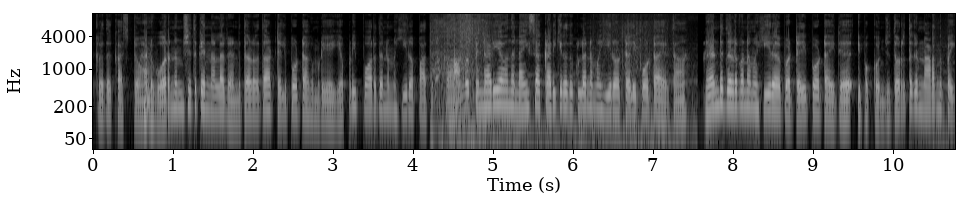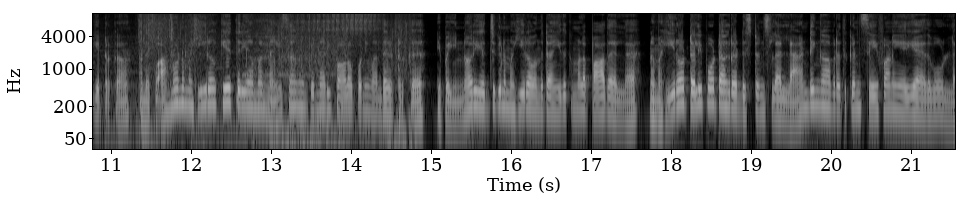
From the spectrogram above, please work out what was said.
எடுக்கிறது கஷ்டம். அண்ட் ஒரு நிமிஷத்துக்கு என்னால ரெண்டு தடவை தான் டெலிபோர்ட் ஆக முடியும். எப்படி போறதுன்னு நம்ம ஹீரோ பார்த்துட்டு இருக்கான் அவன் பின்னாடியே வந்து நைஸா கடிக்கிறதுக்குள்ள நம்ம ஹீரோ டெலிபோர்ட் ஆயிருந்தான் ரெண்டு தடவை நம்ம ஹீரோ இப்போ டெலிபோர்ட் ஆயிட்டு இப்போ கொஞ்சம் தூரத்துக்கு நடந்து போய்கிட்டு இருக்கான் அந்த பாம்பு நம்ம ஹீரோக்கே தெரியாம நைஸா அவன் பின்னாடி ஃபாலோ பண்ணி வந்துகிட்டு இருக்கு. இப்போ இன்னொரு எட்ஜுக்கு நம்ம ஹீரோ வந்துட்டான். இதுக்கு மேல பாதை இல்ல. நம்ம ஹீரோ டெலிபோர்ட் ஆகிற டிஸ்டன்ஸ்ல லேண்டிங் ஆகுறதுக்குன்னு சேஃபான ஏரியா எதுவும் இல்ல.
